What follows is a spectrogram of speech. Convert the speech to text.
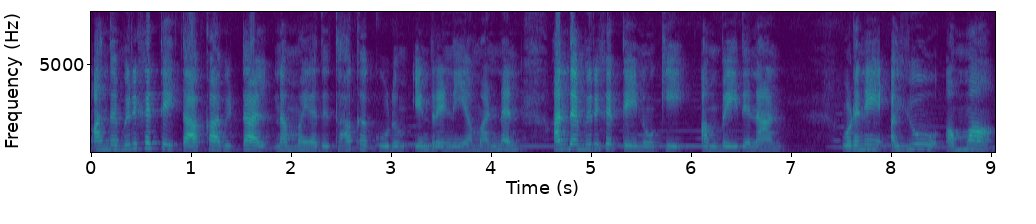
அந்த மிருகத்தை தாக்காவிட்டால் நம்மை அது தாக்கக்கூடும் என்றெண்ணிய மன்னன் அந்த மிருகத்தை நோக்கி அம்பெய்தனான். உடனே ஐயோ அம்மா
